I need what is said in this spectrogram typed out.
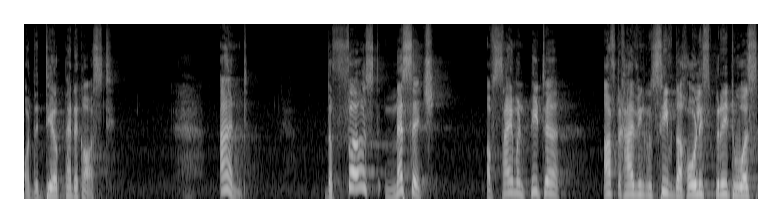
on the day of Pentecost. And the first message of Simon Peter after having received the Holy Spirit was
